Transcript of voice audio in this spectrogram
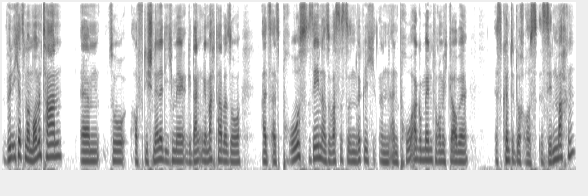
würde ich jetzt mal momentan ähm, so auf die Schnelle, die ich mir Gedanken gemacht habe, so als, als Pros sehen? Also was ist denn wirklich ein, ein Pro-Argument, warum ich glaube, es könnte durchaus Sinn machen,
